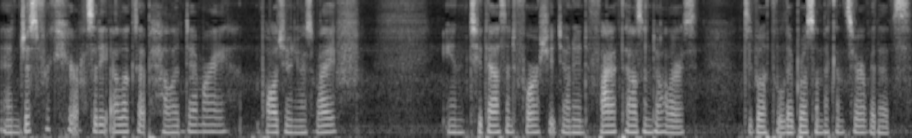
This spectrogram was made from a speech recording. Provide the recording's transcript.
And just for curiosity, I looked up Helen Desmarais, Paul Jr.'s wife. In 2004, she donated $5,000 to both the Liberals and the Conservatives.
